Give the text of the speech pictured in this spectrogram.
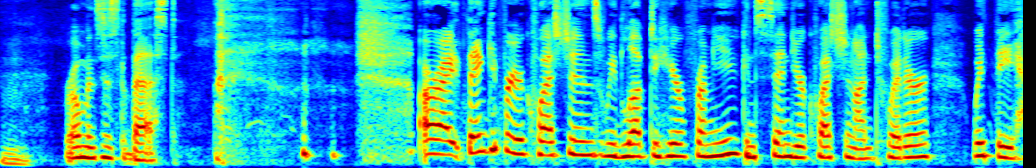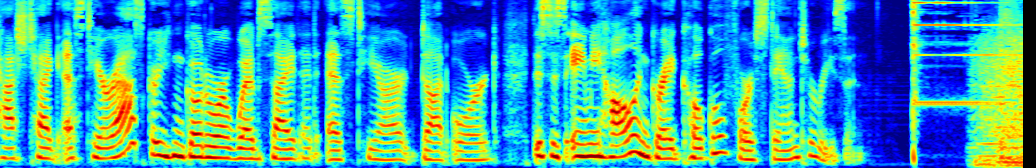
Hmm. Romans is the best. All right. Thank you for your questions. We'd love to hear from you. You can send your question on Twitter with the hashtag STRask, or you can go to our website at str.org. This is Amy Hall and Greg Koukl for Stand to Reason. Bye.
